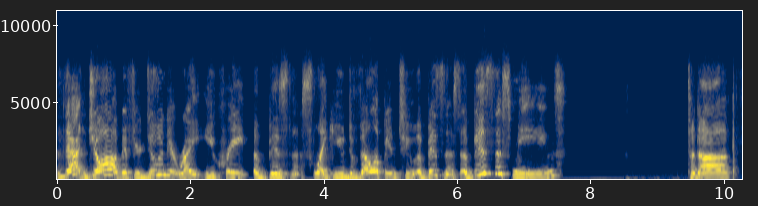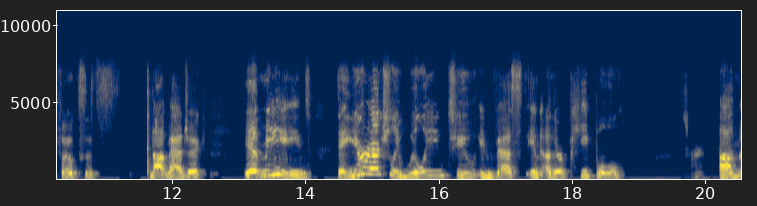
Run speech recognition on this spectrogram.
That job, if you're doing it right, you create a business, like you develop into a business. A business means, ta da, folks, it's not magic. It means that you're actually willing to invest in other people um,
